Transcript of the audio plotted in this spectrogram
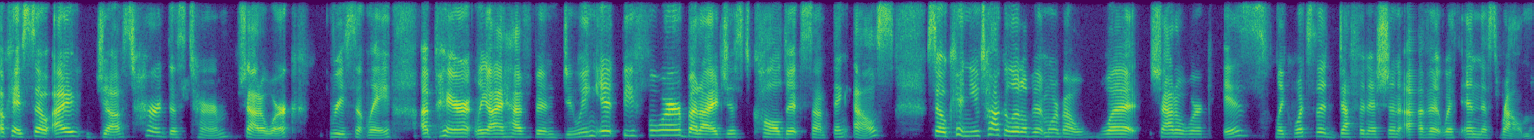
Okay, so I just heard this term, shadow work, recently. Apparently, I have been doing it before, but I just called it something else. So, can you talk a little bit more about what shadow work is? Like, what's the definition of it within this realm?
